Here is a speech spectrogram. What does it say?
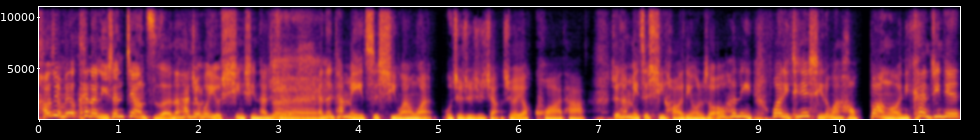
好久没有看到女生这样子了，那他就会有信心，他就觉得，对。反正他每一次洗完碗，我姐姐就讲说要夸他，所以他每次洗好一点，我就说，哦，honey，哇，你今天洗的碗好棒哦，你看今天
